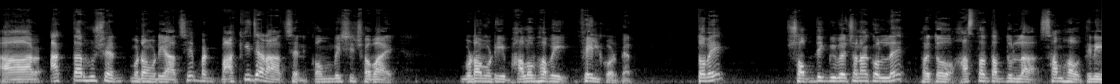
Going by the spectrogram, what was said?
আর আক্তার হোসেন মোটামুটি আছে বাট বাকি যারা আছেন কম বেশি সবাই মোটামুটি ভালোভাবেই ফেল করবেন। তবে সব দিক বিবেচনা করলে হয়তো হাসনাত আবদুল্লাহ সামহাও তিনি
